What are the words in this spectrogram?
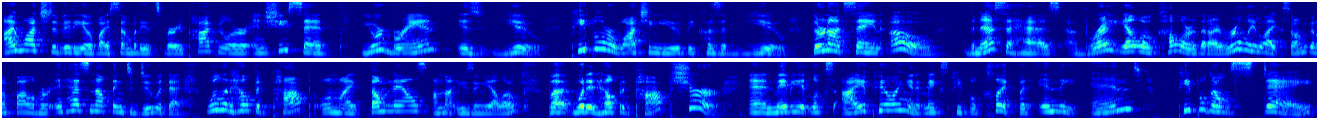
I watched a video by somebody that's very popular and she said your brand is you. People are watching you because of you. They're not saying oh Vanessa has a bright yellow color that I really like, so I'm going to follow her. It has nothing to do with that. Will it help it pop on my thumbnails? I'm not using yellow, but would it help it pop? Sure. And maybe it looks eye appealing and it makes people click, but in the end, people don't stay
